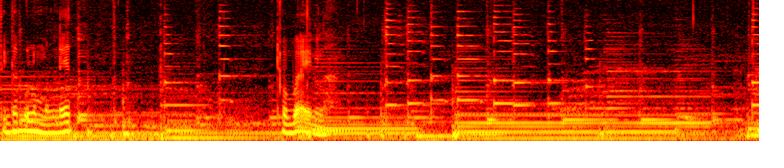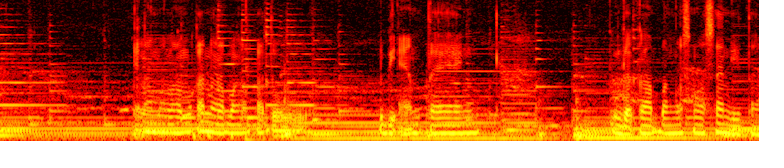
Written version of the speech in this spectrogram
30 menit. Cobain lah tuh lebih enteng nggak gampang ngos-ngosan kita.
